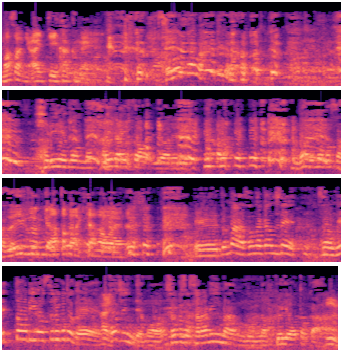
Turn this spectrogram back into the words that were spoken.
まさに IT 革命。その方が ホリエモンの再来と言われる。丸本さん。随分後から来たな、おい。えーと、まあそんな感じで、そのネットを利用することでは、い個人でも、それこそサラリーマンの副業とか、うん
